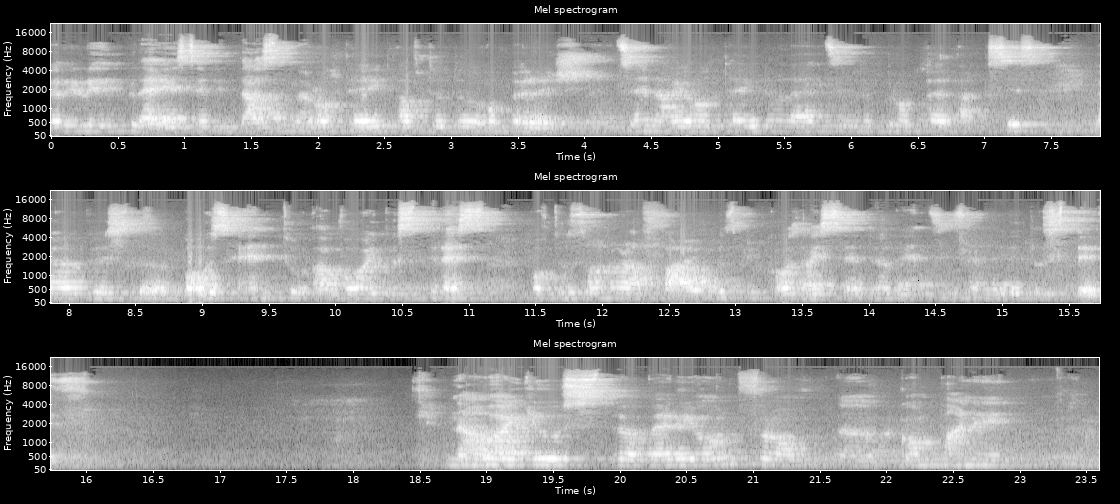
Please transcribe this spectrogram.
really in place and it doesn't rotate after the operation. And then I rotate the lens in the proper axis uh, with the both hands to avoid the stress of the zonal fibers because I said the lens is a little stiff. Now I use the Verion from the company uh,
